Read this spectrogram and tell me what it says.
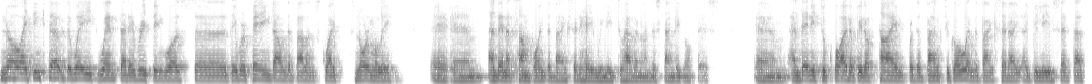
No, I think the, the way it went that everything was uh, they were paying down the balance quite normally um, and then at some point, the bank said, hey, we need to have an understanding of this. Um, and then it took quite a bit of time for the bank to go. And the bank said, I, I believe, said that,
